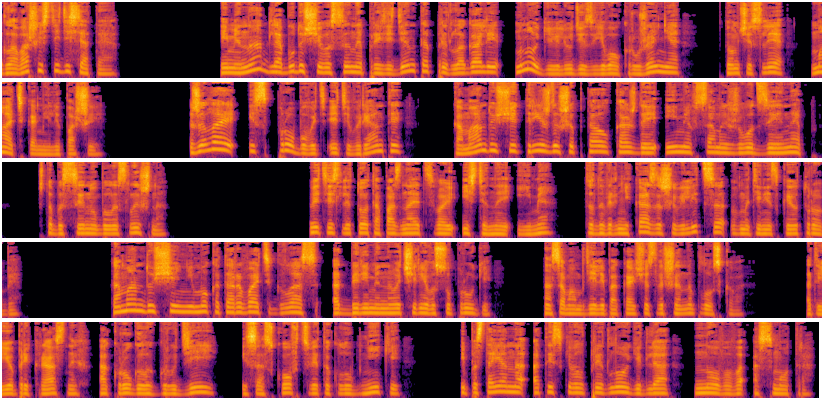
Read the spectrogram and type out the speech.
Глава 60. Имена для будущего сына президента предлагали многие люди из его окружения, в том числе мать Камили Паши. Желая испробовать эти варианты, командующий трижды шептал каждое имя в самый живот Зейнеп, чтобы сыну было слышно. Ведь если тот опознает свое истинное имя, то наверняка зашевелится в материнской утробе. Командующий не мог оторвать глаз от беременного чрева супруги, на самом деле пока еще совершенно плоского. От ее прекрасных округлых грудей и сосков цвета клубники и постоянно отыскивал предлоги для нового осмотра.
